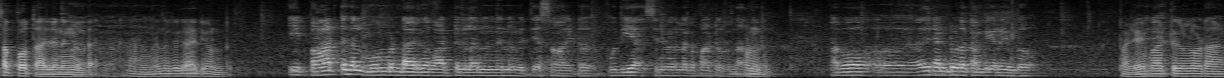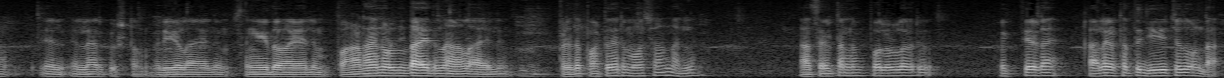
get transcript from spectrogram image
സപ്പോർട്ടാണ് ജനങ്ങളുടെ. അങ്ങനെ അങ്ങനൊരു കാര്യമുണ്ട്. ഈ പാട്ടുകൾ മുൻപുണ്ടായിരുന്ന പാട്ടുകളിൽ നിന്നും വ്യത്യസ്തമായിട്ട് പുതിയ സിനിമകളിലൊക്കെ പാട്ടുകൾ ഉണ്ടാകുന്നുണ്ട് അപ്പോൾ അത് രണ്ടും കൂടെ കമ്പയർ ചെയ്യുമ്പോൾ പഴയ പാട്ടുകളോടാണ് എല്ലാവർക്കും ഇഷ്ടം. വരികളായാലും സംഗീതമായാലും പാടാനുണ്ടായിരുന്ന ആളായാലും ഇപ്പോഴത്തെ പാട്ടുകാർ മോശമെന്നല്ല ദാസേട്ടനെ പോലുള്ള ഒരു വ്യക്തിയുടെ കാലഘട്ടത്തിൽ ജീവിച്ചത് കൊണ്ടാണ്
